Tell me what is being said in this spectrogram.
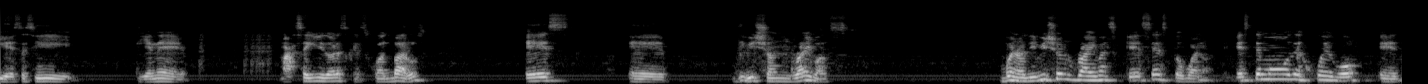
y este sí tiene más seguidores que Squad Battles, es eh, Division Rivals. Bueno, Division Rivals, ¿qué es esto? Bueno, este modo de juego eh,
